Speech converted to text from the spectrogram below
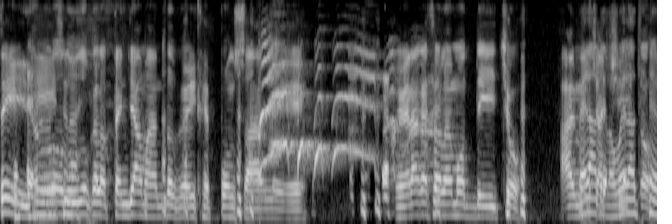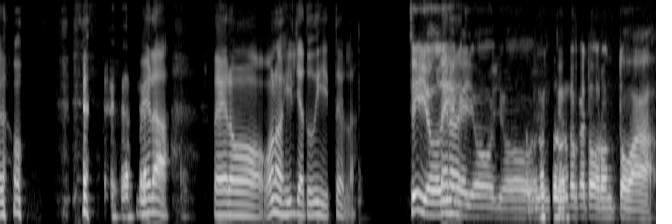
Sí, yo no una- dudo que lo estén llamando, que irresponsable es. Mira que eso lo hemos dicho al muchachito. Mira, pero bueno, Gil, ya tú dijiste, ¿verdad? Sí, yo Pero- dije que yo, yo entiendo que Toronto va.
